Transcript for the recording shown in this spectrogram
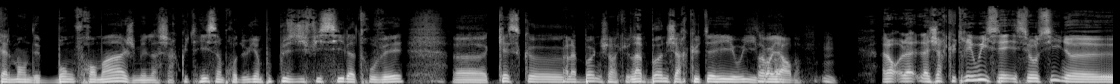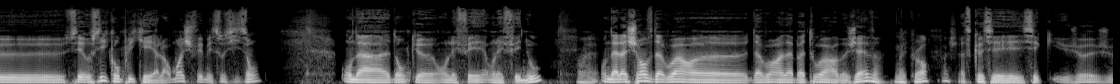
tellement des bons fromages, mais la charcuterie, c'est un produit un peu plus difficile à trouver. Euh, Qu'est-ce que... À la bonne charcuterie. La bonne charcuterie, oui. voilà. Savoyarde. Mm. Alors la, la charcuterie, oui, c'est c'est aussi une, euh, c'est aussi compliqué. Alors moi, je fais mes saucissons. On a donc, euh, on les fait, on les fait nous. Ouais. On a la chance d'avoir euh, d'avoir un abattoir à Megève D'accord. parce que c'est c'est je je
